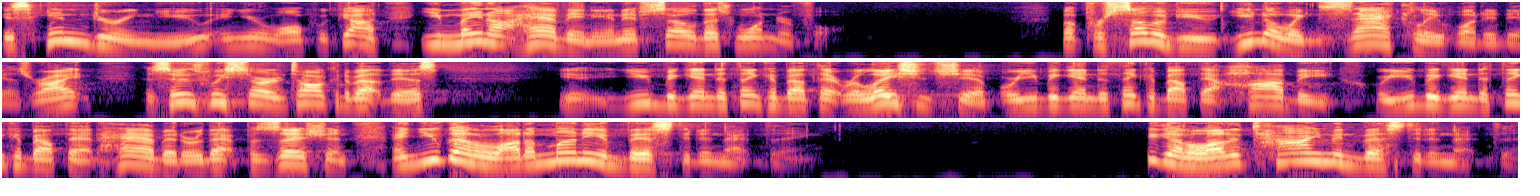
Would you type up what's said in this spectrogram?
is hindering you in your walk with God? You may not have any, and if so, that's wonderful. But for some of you, you know exactly what it is, right? As soon as we started talking about this, you begin to think about that relationship, or you begin to think about that hobby, or you begin to think about that habit or that possession, and you've got a lot of money invested in that thing. You got a lot of time invested in that thing.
